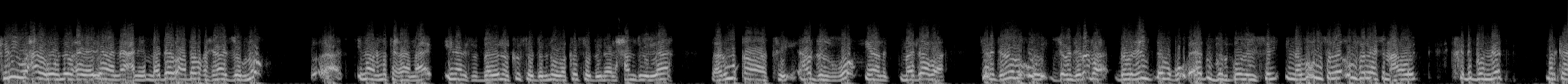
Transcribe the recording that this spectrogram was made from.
keliya waxaan awoodna waxay inaan yani maadaama aan dabaqa shanaad joogno inaan mataqaanaa inaan isbadbaadino ka soo degno waa ka soo degno alxamdulilah waxaan ugu qaadatay hal daqiiqo inaan maadaama jaranjarada uu jaranjarada dabaciin dabaqu aad u badboodaysay usalaasha macnaa iska dhib badneed marka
